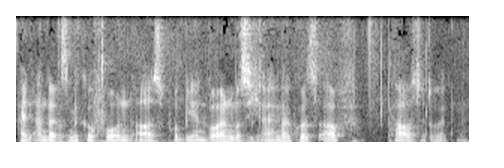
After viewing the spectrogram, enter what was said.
ein anderes Mikrofon ausprobieren wollen, muss ich einmal kurz auf Pause drücken.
